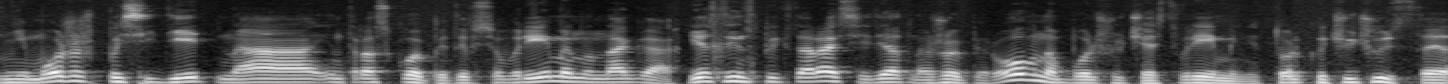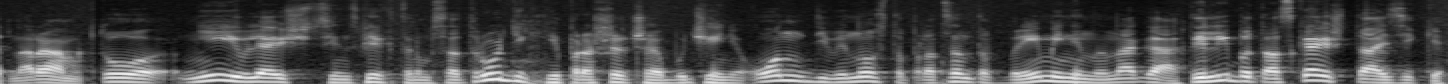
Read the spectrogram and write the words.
не можешь посидеть на интроскопе, ты все время на ногах. Если инспектора сидят на жопе ровно большую часть времени, только чуть-чуть стоят на рамке, то не являющийся инспектором сотрудник, не прошедший обучение, он 90% времени на ногах. Ты либо таскаешь тазики,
